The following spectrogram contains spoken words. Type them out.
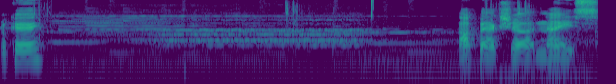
Okay. Knockback shot, nice.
